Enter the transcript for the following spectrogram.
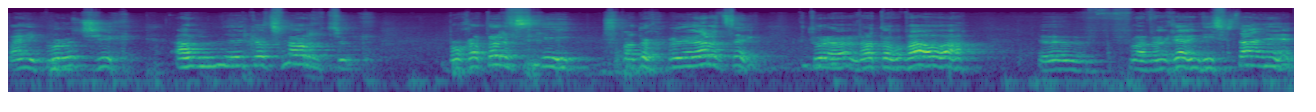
pani porucznik Annie Kocmarczyk, bohaterskiej spadochroniarce, która ratowała e, w Afganistanie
